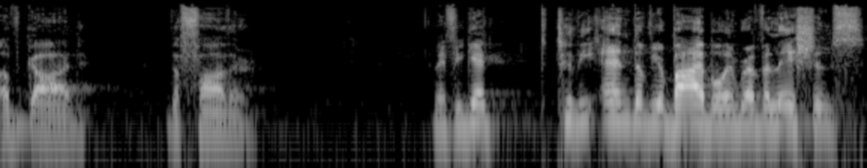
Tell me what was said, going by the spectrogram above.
of God the Father. And if you get to the end of your Bible in Revelations,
